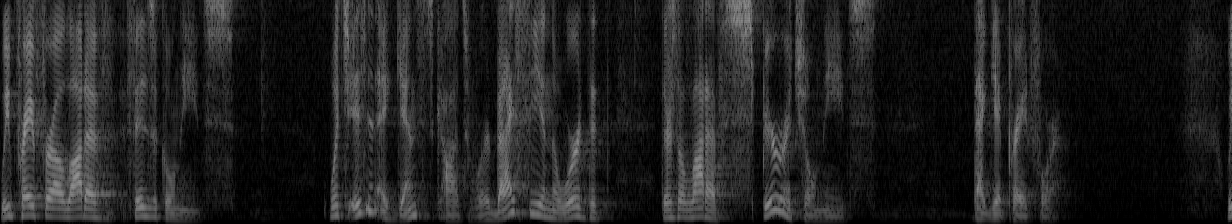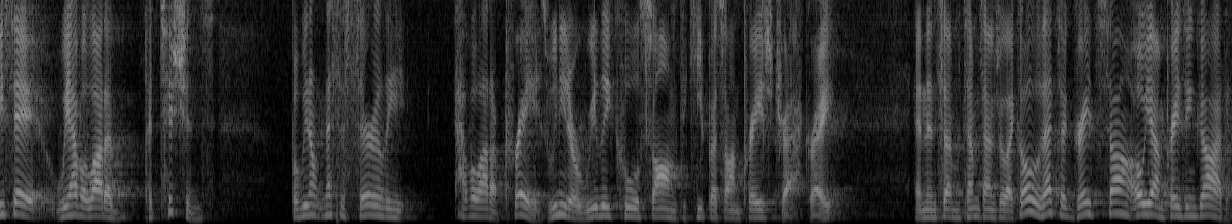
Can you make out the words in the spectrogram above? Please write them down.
We pray for a lot of physical needs, which isn't against God's word, but I see in the word that there's a lot of spiritual needs that get prayed for. We say we have a lot of petitions, but we don't necessarily have a lot of praise. We need a really cool song to keep us on praise track, right? And then sometimes we're like, oh, that's a great song. Oh, yeah, I'm praising God.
